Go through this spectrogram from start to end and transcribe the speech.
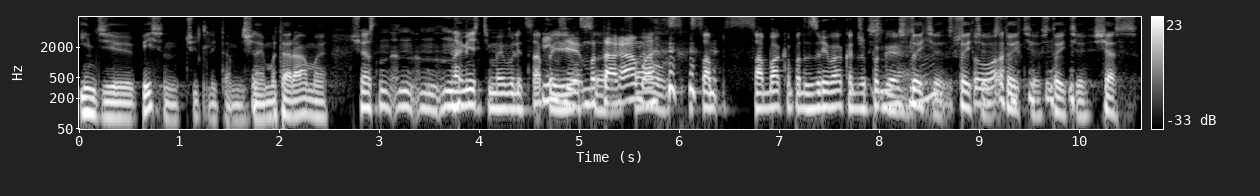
инди-песен, чуть ли там, не знаю, моторамы. Сейчас на, на месте моего лица появился моторама. файл собака-подозревака JPG. Стойте, стойте, Что? стойте, стойте. Сейчас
